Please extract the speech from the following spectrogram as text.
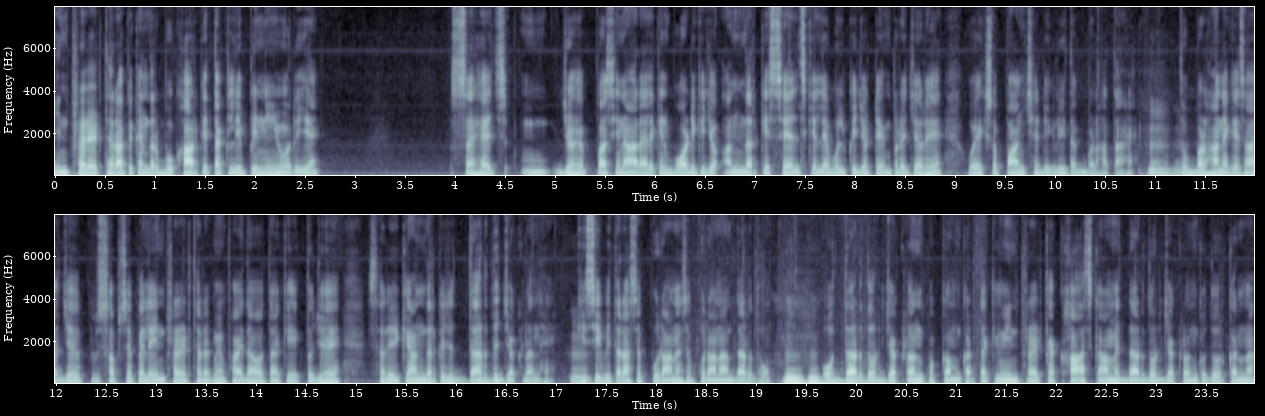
इंफ्रारेड थेरापी के अंदर बुखार की तकलीफ़ भी नहीं हो रही है। सहज जो है पसीना आ रहा है लेकिन बॉडी की जो अंदर की सेल्स के लेवल की जो टेम्परेचर है वो 105-6 डिग्री तक बढ़ाता है। हम्म, तो बढ़ाने के साथ जो है सबसे पहले इंफ्रारेड थेरेपी में फ़ायदा होता है कि एक तो जो है शरीर के अंदर के जो दर्द जकड़न है किसी भी तरह से पुराने से पुराना दर्द हो वो दर्द और जकड़न को कम करता है क्योंकि इंफ्रारेड का खास काम है दर्द और जकड़न को दूर करना।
